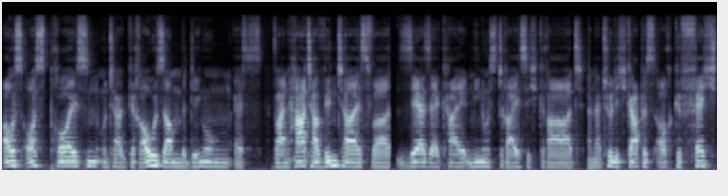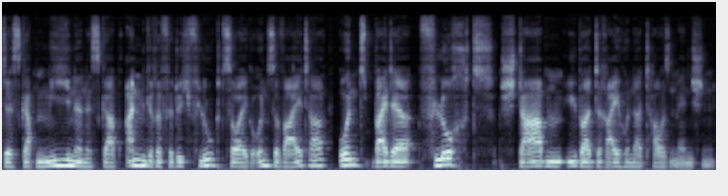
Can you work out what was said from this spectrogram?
aus Ostpreußen unter grausamen Bedingungen. Es war ein harter Winter, es war sehr, sehr kalt, minus 30 Grad. Natürlich gab es auch Gefechte, es gab Minen, es gab Angriffe durch Flugzeuge und so weiter. Und bei der Flucht starben über 300.000 Menschen.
